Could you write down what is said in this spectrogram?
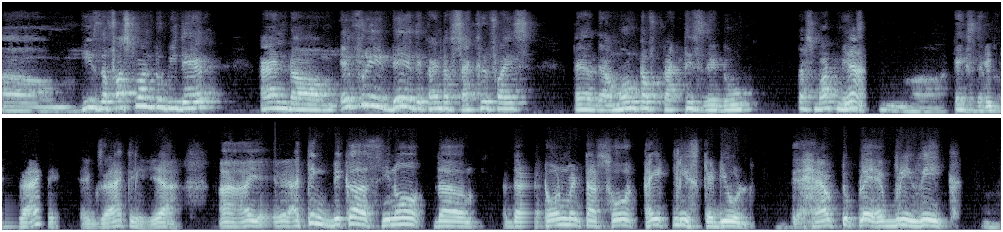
um, he's the first one to be there, and um, every day they kind of sacrifice the, the, amount of practice they do. That's what makes yeah. them, uh, takes them. Exactly, exactly. Yeah, I I think because you know the the tournament are so tightly scheduled, they have to play every week, mm.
